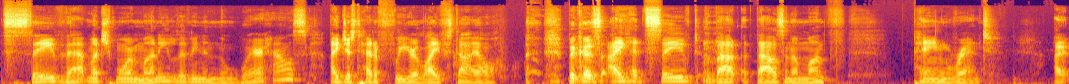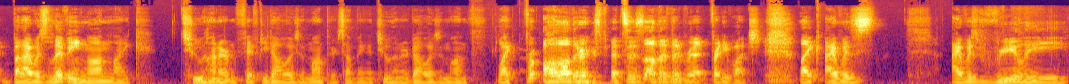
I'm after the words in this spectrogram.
save that much more money living in the warehouse. I just had a freer lifestyle because I had saved about a thousand a month paying rent. I but I was living on like two hundred and fifty dollars a month or something, at two hundred dollars a month, like for all other expenses other than rent, pretty much. Like I was, I was really,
